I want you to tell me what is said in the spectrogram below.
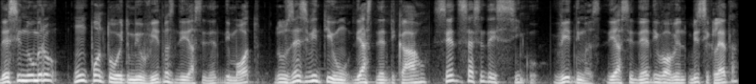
Desse número, 1,8 mil vítimas de acidente de moto, 221 de acidente de carro, 165 vítimas de acidente envolvendo bicicleta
